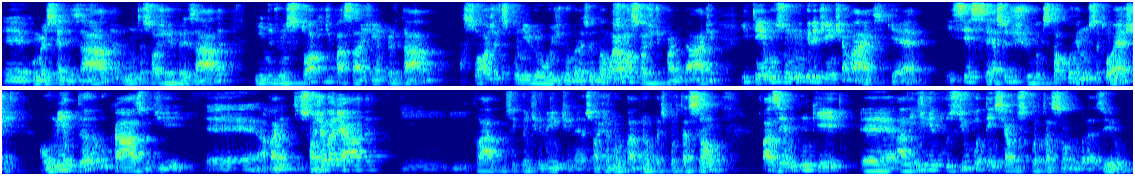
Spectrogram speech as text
é, comercializada, muita soja represada, vindo de um estoque de passagem apertado. A soja disponível hoje no Brasil não é uma soja de qualidade e temos um ingrediente a mais, que é esse excesso de chuva que está ocorrendo no centro-oeste, aumentando o caso de, é, de soja variada, de, e, claro, consequentemente, né, soja não padrão para exportação, fazendo com que, é, além de reduzir o potencial de exportação do Brasil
